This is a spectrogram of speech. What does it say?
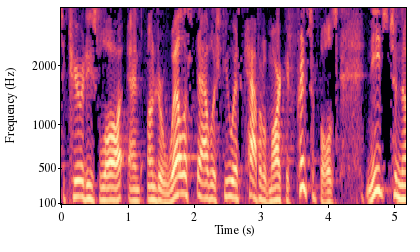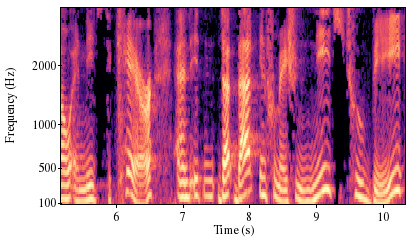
securities law and under well established U.S. capital market principles needs to know and needs to care, and it, that, that information needs to be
